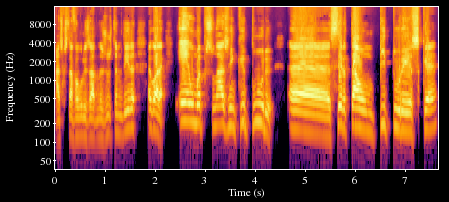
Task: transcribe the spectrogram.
Acho que está valorizado na justa medida. Agora, é uma personagem que, por uh, ser tão pitoresca,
